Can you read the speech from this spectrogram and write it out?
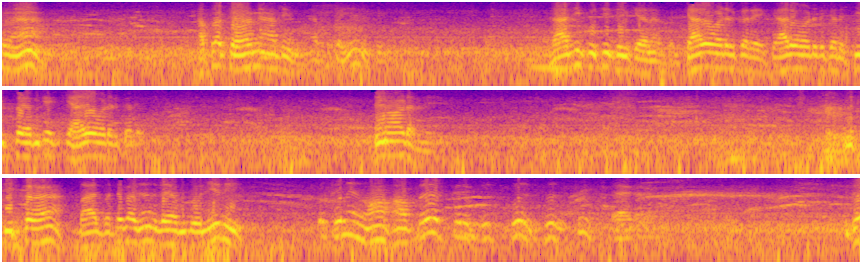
હા, આપણા કહેવાને આધીન, આપણે કહીએ ને. રાજી ખુશી થઈ કહેવાના ક્યારે ઓર્ડર કરે, ક્યારે ઓર્ડર કરે? ચિત્ત એમ કે, ક્યારે ઓર્ડર કરે? એનો ઓર્ડર લે. બાર ભટકા છે ને એટલે આમ બોલીએ નહીં તો તેને હા હા પ્રયત્ન કરે ખુશ ખુશ ખુશ ખુશ થયા કરે. જો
